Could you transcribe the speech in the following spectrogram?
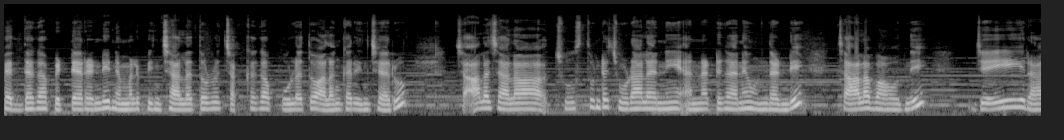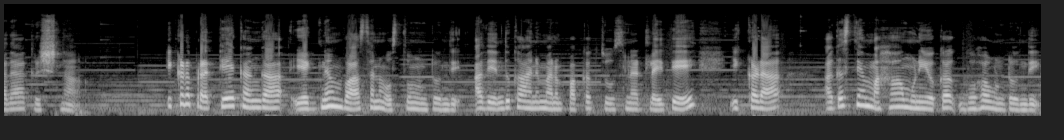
పెద్దగా పెట్టారండి. నెమలి పించాలతో చక్కగా పూలతో అలంకరించారు. చాలా చాలా చూస్తుంటే చూడాలని అన్నట్టుగానే ఉందండి. చాలా బాగుంది. జై రాధాకృష్ణ. ఇక్కడ ప్రత్యేకంగా యజ్ఞం వాసన వస్తూ ఉంటుంది. అది ఎందుకు అని మనం పక్కకు చూసినట్లయితే ఇక్కడ అగస్త్య మహాముని యొక్క గుహ ఉంటుంది.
